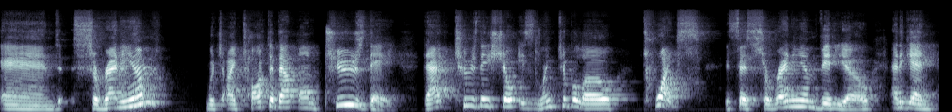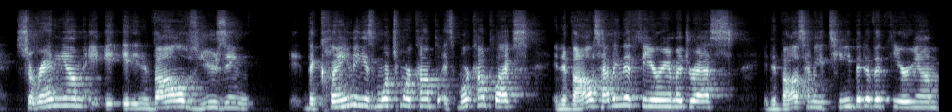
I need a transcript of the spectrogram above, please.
and Serenium, which I talked about on Tuesday. That Tuesday show is linked to below twice. It says Serenium video. And again, Serenium, it, it involves using the claiming is much more complex. It's more complex. It involves having the Ethereum address. It involves having a teeny bit of Ethereum.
